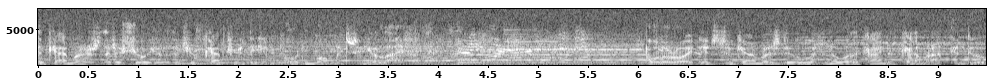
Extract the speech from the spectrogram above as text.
The cameras that assure you that you've captured the important moments in your life. Polaroid instant cameras do what no other kind of camera can do.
